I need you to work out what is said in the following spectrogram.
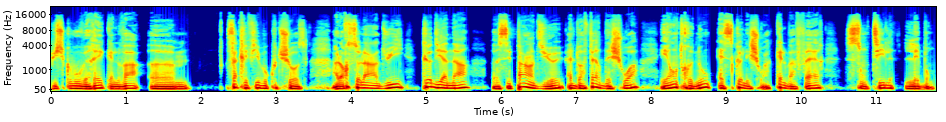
puisque vous verrez qu'elle va euh, sacrifier beaucoup de choses. Alors cela induit que Diana, c'est pas un dieu, elle doit faire des choix. Et entre nous, est-ce que les choix qu'elle va faire sont-ils les bons?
